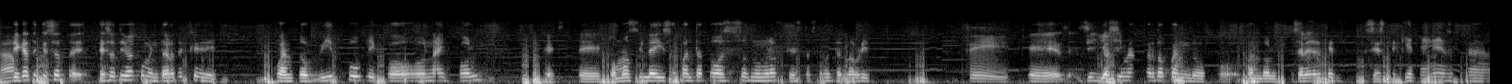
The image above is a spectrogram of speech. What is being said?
Ah. Fíjate que eso te, eso te iba a comentar de que cuando Beat publicó Nightfall, este, como si le hizo falta todos esos números que estás comentando ahorita. Sí. sí, yo sí me acuerdo cuando, cuando lo empecé a leer que este quién es, o sea,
